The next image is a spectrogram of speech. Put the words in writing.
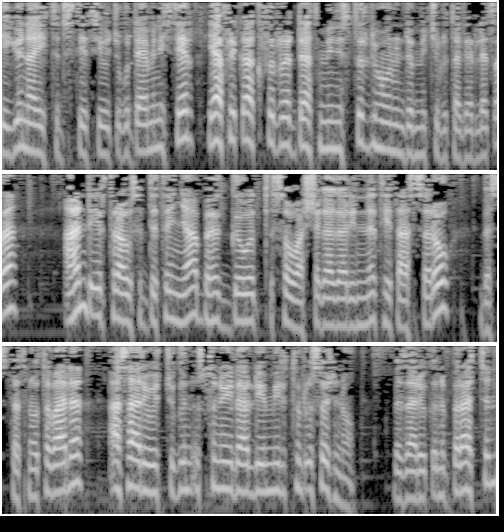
የዩናይትድ ስቴትስ የውጭ ጉዳይ ሚኒስቴር የአፍሪቃ ክፍል ረዳት ሚኒስትር ሊሆኑ እንደሚችሉ ተገለጸ። አንድ ኤርትራዊ ስደተኛ በህገወጥ ሰው አሸጋጋሪነት የታሰረው በስህተት ነው ተባለ። አሳሪዎቹ ግን እሱ ነው ይላሉ። የሚሉትን ርዕሶች ነው በዛሬው ቅንብራችን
